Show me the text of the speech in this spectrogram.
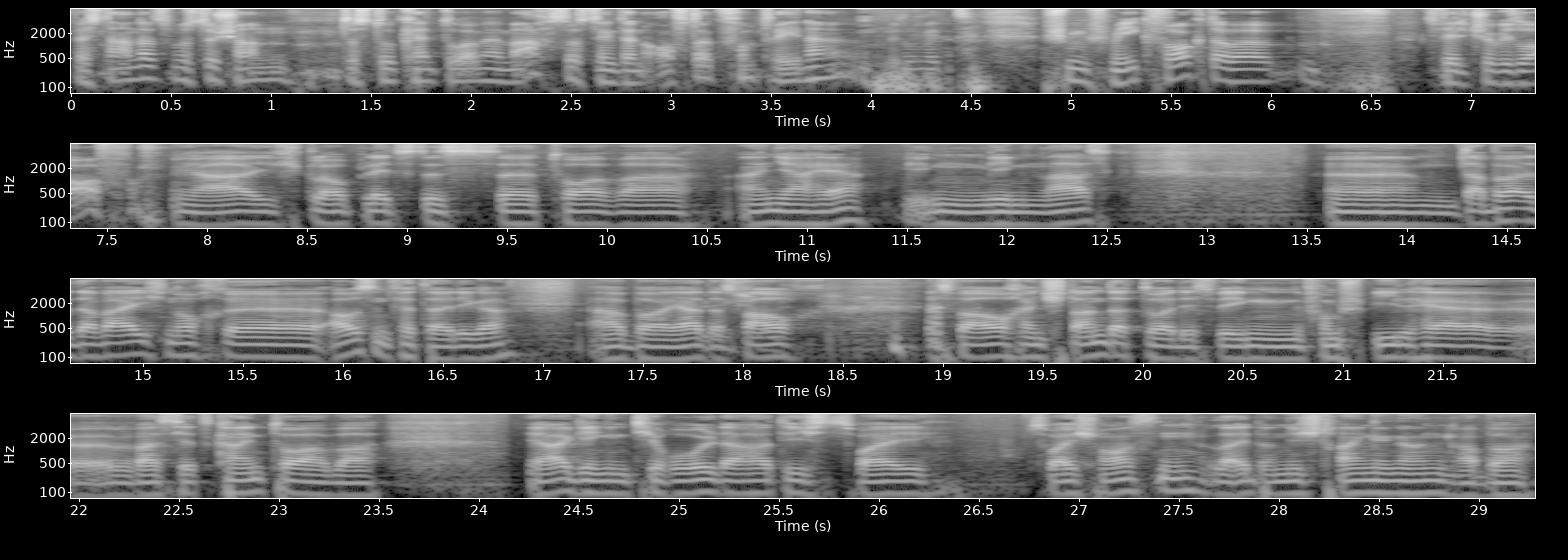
bei Standards musst du schauen, dass du kein Tor mehr machst. Hast du irgendeinen Auftrag vom Trainer? Ein bisschen mit Schmäh gefragt, aber es fällt schon ein bisschen auf. Ja, ich glaube, letztes äh, Tor war ein Jahr her gegen, gegen Lask. Ähm, da, da, war ich noch äh, Außenverteidiger, aber ja, das war auch, das war auch ein Standardtor, deswegen vom Spiel her äh, war es jetzt kein Tor, aber ja, gegen Tirol, da hatte ich zwei, zwei Chancen, leider nicht reingegangen, aber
